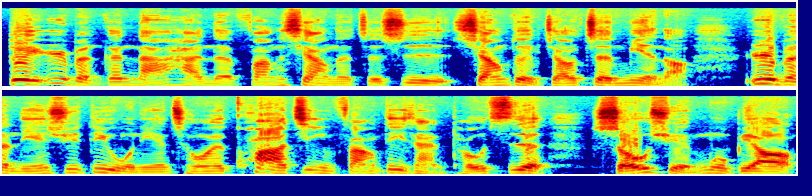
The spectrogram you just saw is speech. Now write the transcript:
对日本跟南韩的方向呢，则是相对比较正面哦。日本连续第五年成为跨境房地产投资的首选目标。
